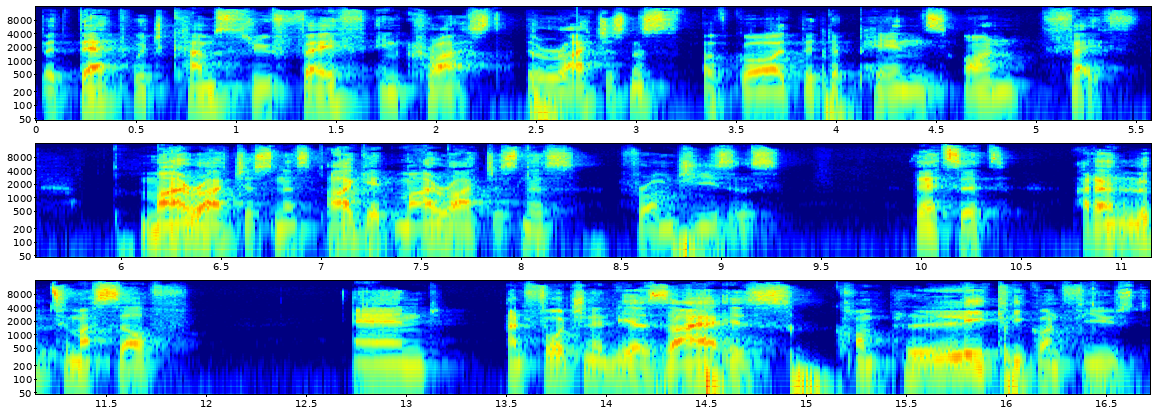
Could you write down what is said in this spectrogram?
but that which comes through faith in Christ, the righteousness of God that depends on faith. My righteousness, I get my righteousness from Jesus. That's it. I don't look to myself. And unfortunately, Isaiah is completely confused.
